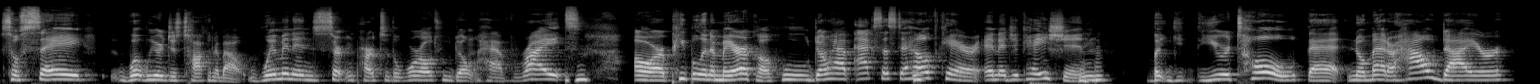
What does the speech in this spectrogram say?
So, say what we were just talking about women in certain parts of the world who don't have rights, mm-hmm. or people in America who don't have access to mm-hmm. health care and education. Mm-hmm. But you're told that no matter how dire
